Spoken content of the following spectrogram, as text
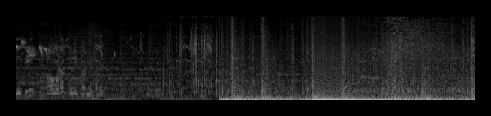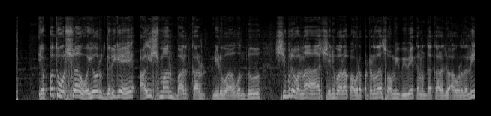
ಇಂತಿ ಪಾವಡ ಕೂಲಿ ಕಾರ್ಮಿಕರು. ಎಪ್ಪತ್ತು ವರ್ಷ ವಯೋವೃದ್ಧರಿಗೆ ಆಯುಷ್ಮಾನ್ ಭಾರತ್ ಕಾರ್ಡ್ ನೀಡುವ ಒಂದು ಶಿಬಿರವನ್ನು ಶನಿವಾರ ಪಾವಡ ಪಟ್ಟಣದ ಸ್ವಾಮಿ ವಿವೇಕಾನಂದ ಕಾಲೇಜು ಆವರಣದಲ್ಲಿ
